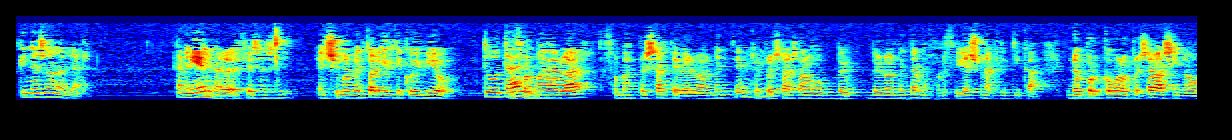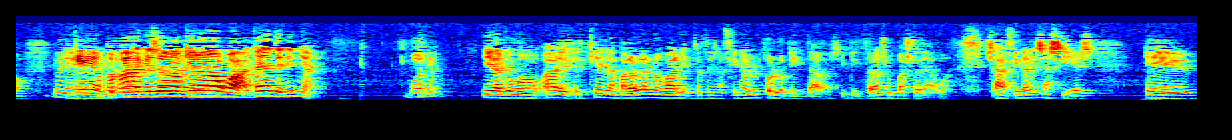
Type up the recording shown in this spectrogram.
que no son hablar. También. Claro, es que es así. En su momento alguien te cohibió Total. Tu forma de hablar, tu forma de expresarte verbalmente, tú expresabas algo verbalmente, a lo mejor recibías una crítica. No por cómo lo expresabas, sino. Eh, mamá, quiero, no quiero agua, cállate niña. Vale. Y era como, ah, es que la palabra no vale, entonces al final pues lo pintabas y pintabas un vaso de agua. O sea, al final es así, es... Eh,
